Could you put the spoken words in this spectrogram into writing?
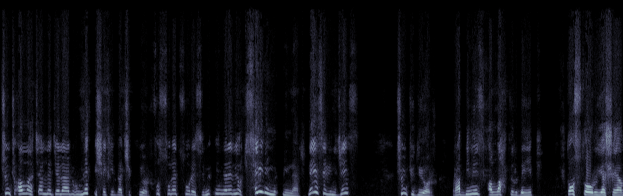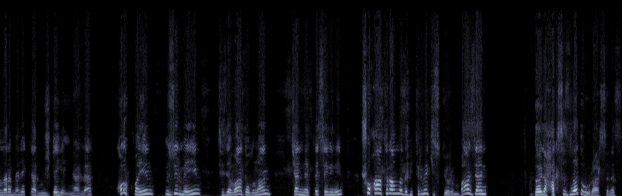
Çünkü Allah Celle Celaluhu net bir şekilde açıklıyor. Fussilet suresi müminlere diyor ki sevinin müminler. Neye sevineceğiz? Çünkü diyor Rabbimiz Allah'tır deyip dost doğru yaşayanlara melekler müjdeyle inerler. Korkmayın, üzülmeyin, size vaat olunan cennette sevinin. Şu hatıramla da bitirmek istiyorum. Bazen böyle haksızlığa da uğrarsınız.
